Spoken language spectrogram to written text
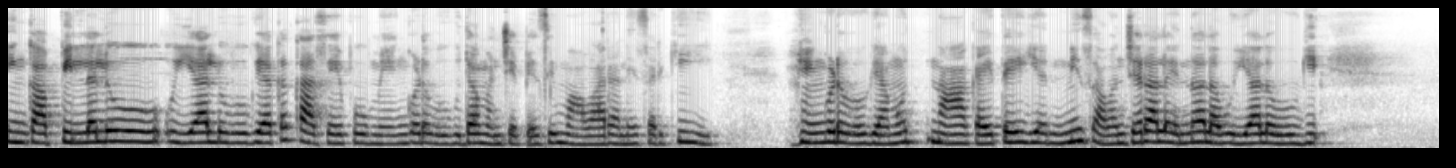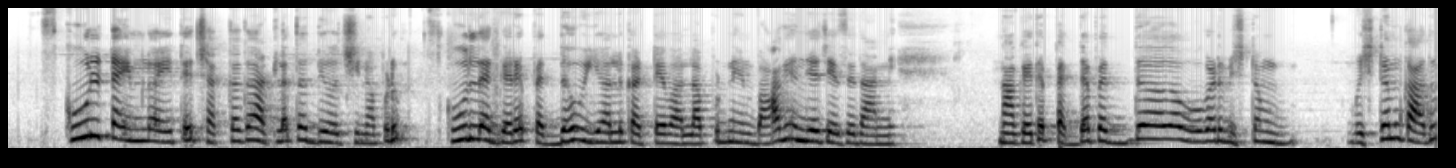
ఇంకా పిల్లలు ఉయ్యాలు ఊగాక కాసేపు మేము కూడా ఊగుదామని చెప్పేసి మా వారు అనేసరికి మేము కూడా ఊగాము. నాకైతే ఎన్ని సంవత్సరాలు అయిందో అలా ఉయ్యాల ఊగి. స్కూల్ టైంలో అయితే చక్కగా అట్ల తద్ది వచ్చినప్పుడు స్కూల్ దగ్గరే పెద్ద ఉయ్యాలు కట్టేవాళ్ళు. అప్పుడు నేను బాగా ఎంజాయ్ చేసేదాన్ని. నాకైతే పెద్ద పెద్దగా ఊగడం ఇష్టం ఇష్టం కాదు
